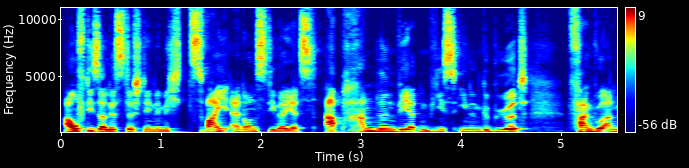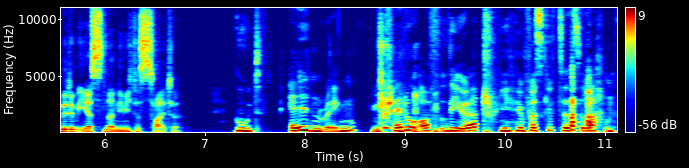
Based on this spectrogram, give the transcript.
Auf dieser Liste stehen nämlich zwei Add-ons, die wir jetzt abhandeln werden, wie es ihnen gebührt. Fang du an mit dem ersten, dann nehme ich das zweite. Gut. Elden Ring, Shadow of the Earth Tree. Was gibt's da zu lachen?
